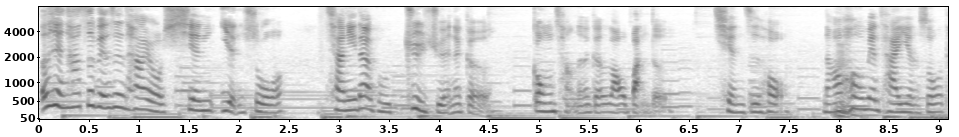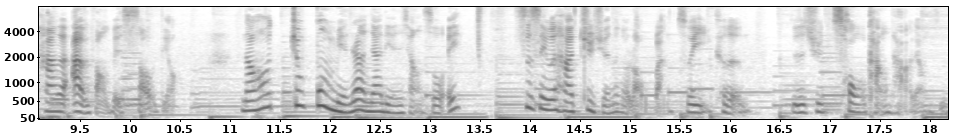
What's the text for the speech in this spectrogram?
而且他这边是他有先演说，强尼戴普拒绝那个工厂的那个老板的钱之后，然后后面才演说他的暗房被烧掉，嗯、然后就不免让人家联想说，哎、欸，是不是因为他拒绝那个老板，所以可能就是去冲康他这样子？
